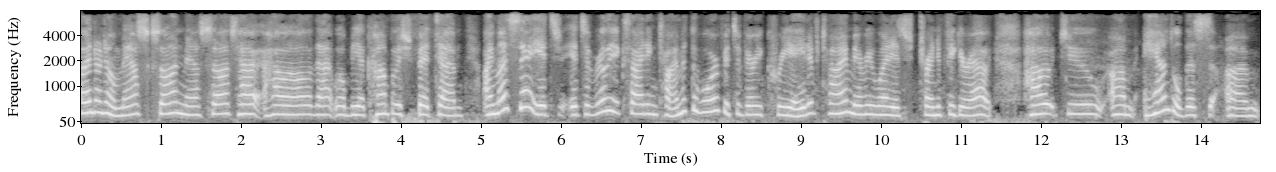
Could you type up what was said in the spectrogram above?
I don't know, masks on, masks off, how, how all of that will be accomplished. But um, I must say, it's it's a really exciting time at the wharf. It's a very creative time. Everyone is trying to figure out how to um, handle this. Um,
